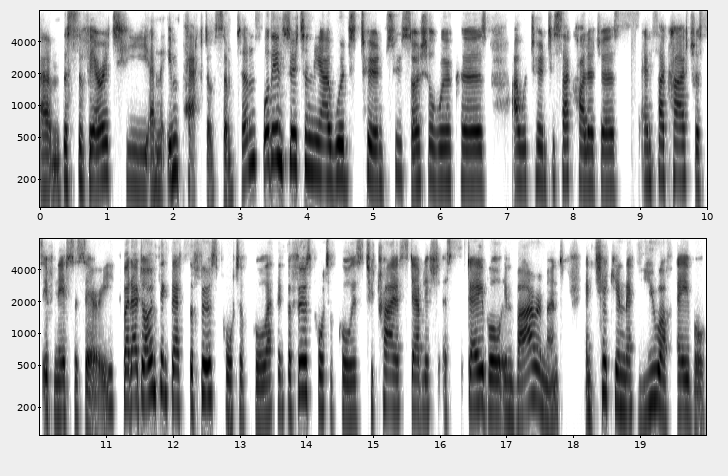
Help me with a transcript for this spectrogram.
um, the severity and the impact of symptoms, well, then certainly I would turn to social workers, I would turn to psychologists and psychiatrists if necessary. But I don't think that's the first port of call. I think the first port of call is to try establish a stable environment and check in that you are able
